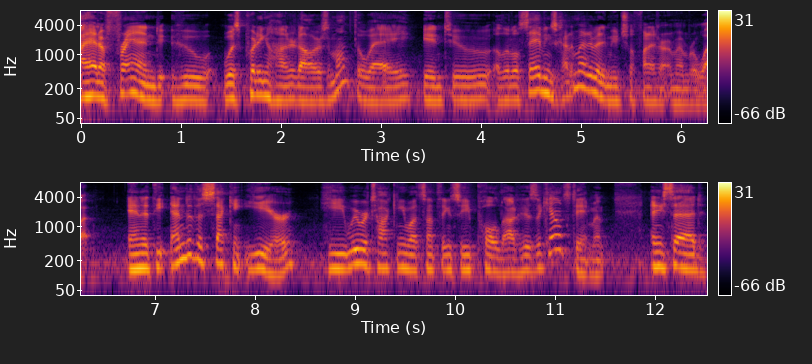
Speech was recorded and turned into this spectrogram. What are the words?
I had a friend who was putting $100 a month away into a little savings account. It might have been a mutual fund, I don't remember what. And at the end of the second year, he we were talking about something, so he pulled out his account statement and he said,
